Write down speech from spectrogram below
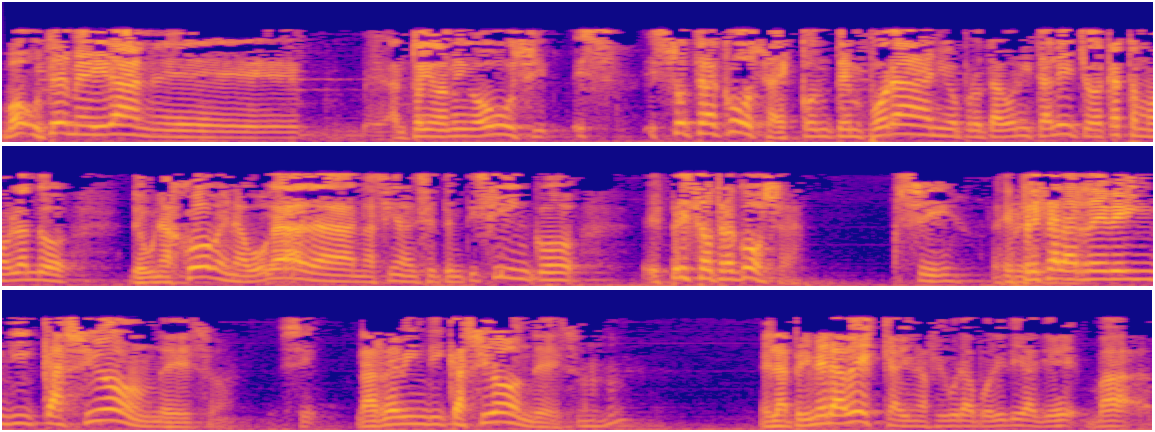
Vos- ustedes me dirán, eh, Antonio Domingo Bussi, es, es otra cosa, es contemporáneo, protagonista del hecho. Acá estamos hablando de una joven abogada, nacida en el 75, expresa otra cosa. Sí. Expresa la reivindicación de eso. Sí. La reivindicación de eso. Es la primera vez que hay una figura política que va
